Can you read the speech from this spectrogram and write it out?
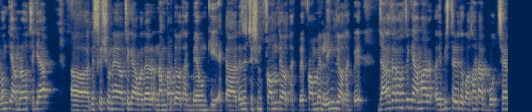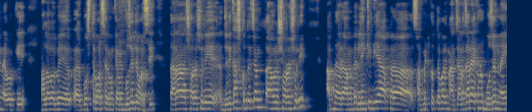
এবং কি আমরা হচ্ছে গিয়া ডিসক্রিপশনে হচ্ছে গিয়ে আমাদের নাম্বার দেওয়া থাকবে এবং কি একটা রেজিস্ট্রেশন ফর্ম দেওয়া থাকবে ফর্মের লিঙ্ক দেওয়া থাকবে। যারা যারা হচ্ছে কি আমার এই বিস্তারিত কথাটা বুঝছেন এবং কি ভালোভাবে বুঝতে পারছেন এবং কি আমি বুঝাইতে পারছি, তারা সরাসরি যদি কাজ করতে চান তাহলে সরাসরি আপনারা আমাদের লিঙ্কে গিয়ে আপনারা সাবমিট করতে পারেন। আর যারা যারা এখনও বোঝেন নাই,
